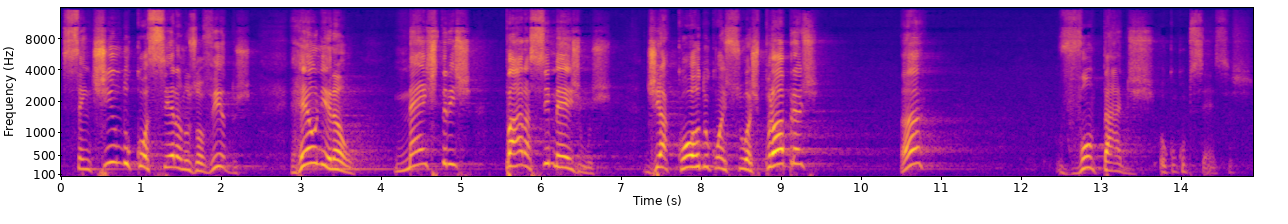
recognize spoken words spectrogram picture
sentindo coceira nos ouvidos, reunirão mestres para si mesmos, de acordo com as suas próprias hã? Vontades ou concupiscências.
